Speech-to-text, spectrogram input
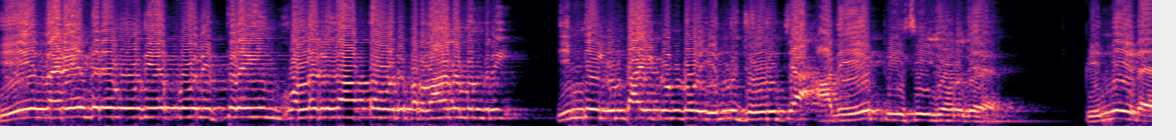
ഈ നരേന്ദ്രമോദിയെ പോലെ ഇത്രയും കൊള്ളരുതാത്ത ഒരു പ്രധാനമന്ത്രി ഇന്ത്യയിൽ ഉണ്ടായിട്ടുണ്ടോ? എന്ന് ചോദിച്ച അതേ പി സി ജോർജ്. പിന്നീട്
